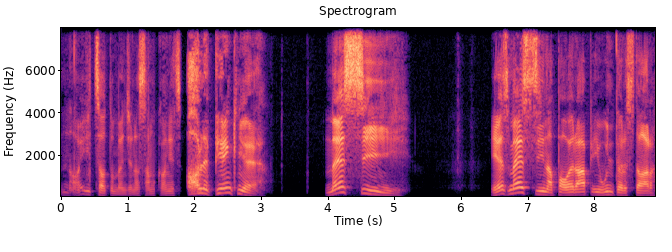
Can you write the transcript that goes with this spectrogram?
No i co tu będzie na sam koniec? Ale pięknie! Messi! Jest Messi na Power Up i Winter Star.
